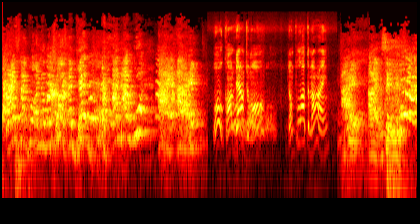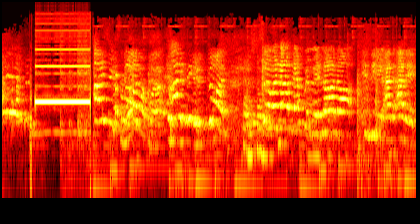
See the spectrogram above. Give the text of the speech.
I I got another chance again, and I what? I, I, Whoa, calm down, Jamal. Don't pull out the nine. I, I say this. Isaac's gone. Isaac's gone. So we're now left with Ilana, Izzy, and Alex.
